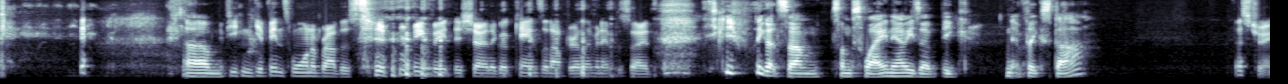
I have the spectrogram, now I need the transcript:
um, If you can convince Warner Brothers to reboot this show, they got cancelled after 11 episodes. he's probably got some some sway now. He's a big Netflix star. That's true.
